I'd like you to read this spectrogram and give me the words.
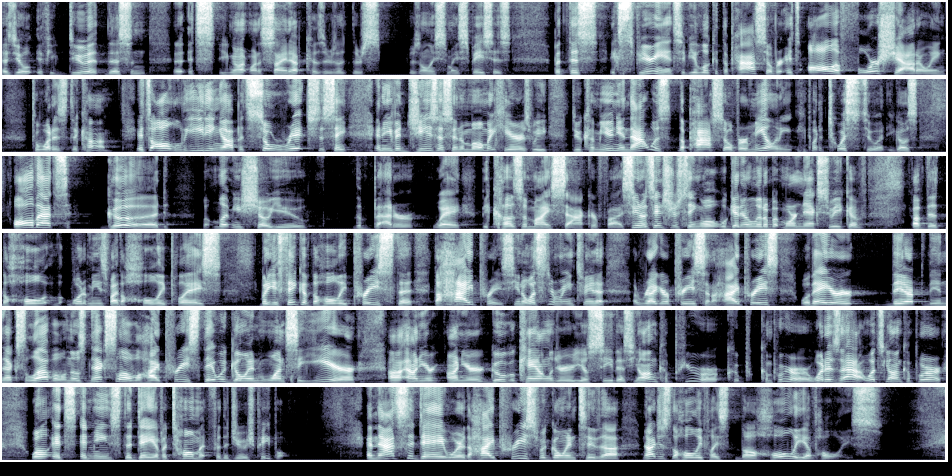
as you'll if you do it this and uh, it's you might want to sign up because there's a, there's there's only so many spaces but this experience, if you look at the Passover, it's all a foreshadowing to what is to come. It's all leading up. It's so rich to say, and even Jesus, in a moment here as we do communion, that was the Passover meal, and he, he put a twist to it. He goes, All that's good, but let me show you the better way because of my sacrifice. You know, it's interesting. We'll, we'll get in a little bit more next week of, of the, the whole, what it means by the holy place. But you think of the holy priest, the, the high priest. You know, what's the difference between a, a regular priest and a high priest? Well, they are they're up the next level. And those next level high priests they would go in once a year. Uh, on your on your google calendar you'll see this yom kippur kippur. What is that? What's yom kippur? Well it's it means the day of atonement for the jewish people. And that's the day where the high priest would go into the not just the holy place the holy of holies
